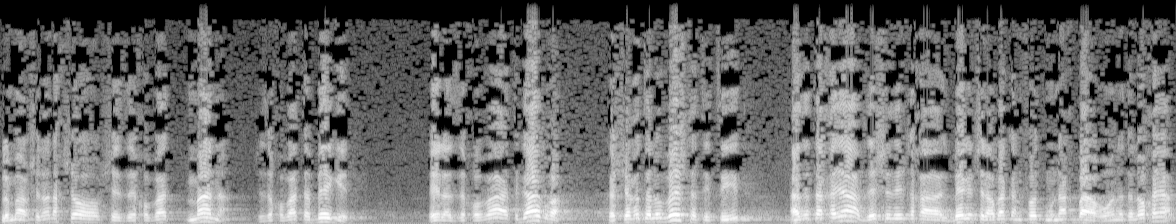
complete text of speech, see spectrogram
כלומר, שלא נחשוב שזה חובת מנה, שזה חובת הבגד, אלא זה חובת גברא. כאשר אתה לובש את הציצית, אז אתה חייב. זה שיש לך בגד של ארבע כנפות מונח בארון, אתה לא חייב.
